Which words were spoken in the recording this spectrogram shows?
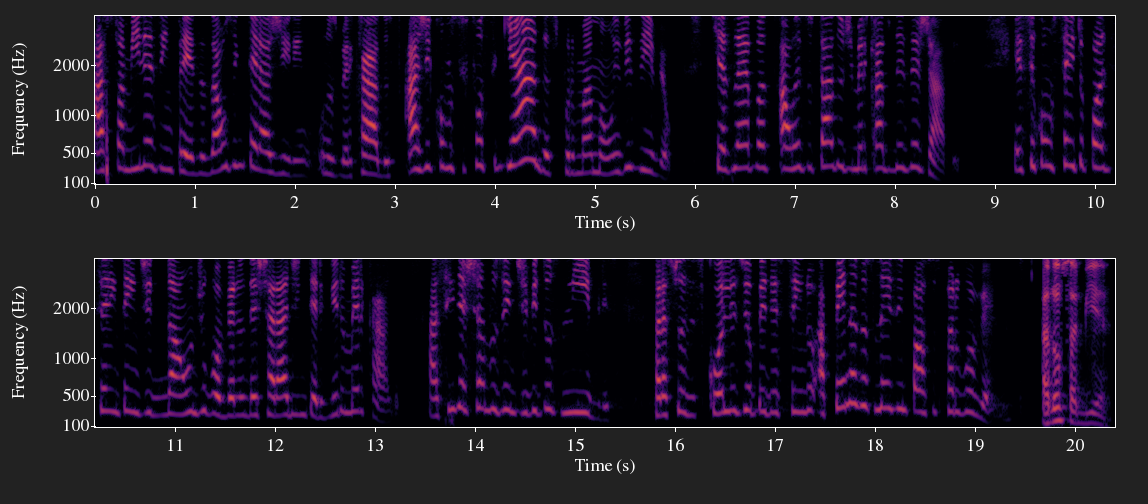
As famílias e empresas, ao interagirem nos mercados, agem como se fossem guiadas por uma mão invisível – que as leva ao resultado de mercado desejáveis. Esse conceito pode ser entendido da onde o governo deixará de intervir no mercado, assim deixando os indivíduos livres para suas escolhas e obedecendo apenas as leis impostas para o governo. Adão sabia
